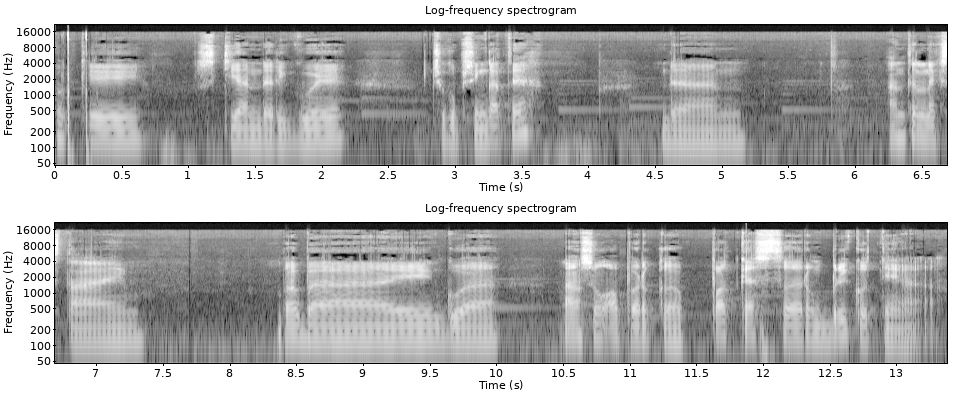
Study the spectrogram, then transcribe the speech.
Oke sekian dari gue. Cukup singkat ya. Dan until next time. Bye bye gue langsung oper ke podcaster berikutnya.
